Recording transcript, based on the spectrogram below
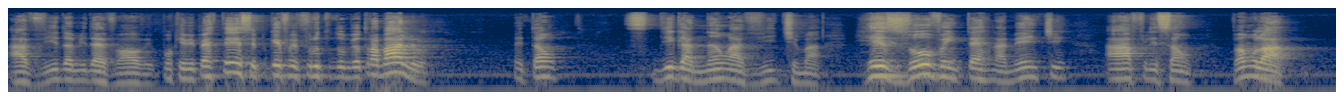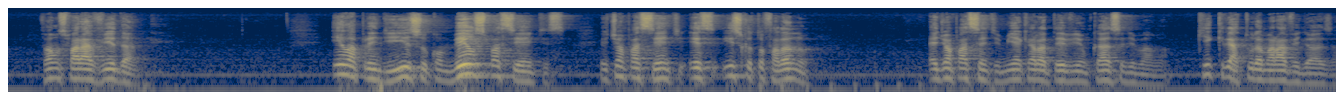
a vida me devolve, porque me pertence, porque foi fruto do meu trabalho. Então, diga não à vítima, resolva internamente a aflição. Vamos lá, vamos para a vida. Eu aprendi isso com meus pacientes. Eu tinha uma paciente, esse, isso que eu estou falando é de uma paciente minha que ela teve um câncer de mama. Que criatura maravilhosa.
